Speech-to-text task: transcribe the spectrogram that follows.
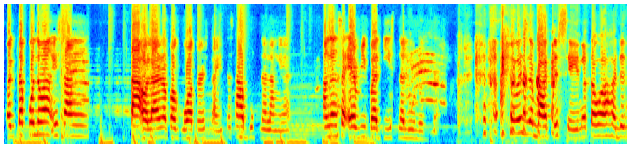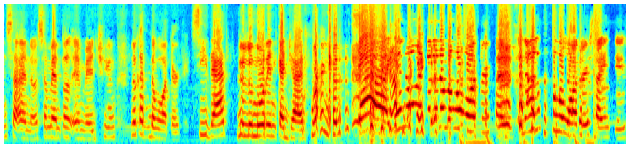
pag napuno ang isang tao, lalo na pag water sign, sasabog na lang yan. Hanggang sa everybody is nalunod na. I was about to say, natawa ka dun sa ano, sa mental image, yung look at the water. See that? Lulunurin ka dyan. Parang ganun. Yeah, ganun, ganun ang mga water signs. Ang sa mga water signs is,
